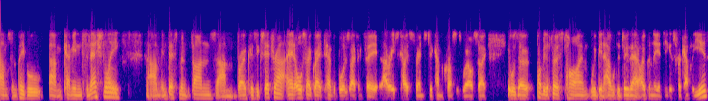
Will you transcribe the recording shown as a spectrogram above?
Um, some people um, came in internationally um, investment funds, um, brokers, etc. And also great to have the borders open for our East Coast friends to come across as well. So it was a, probably the first time we've been able to do that openly at Diggers for a couple of years,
